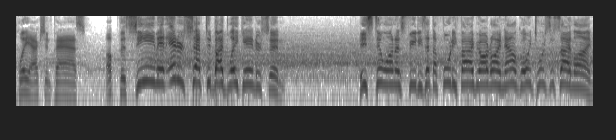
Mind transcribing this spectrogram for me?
Play action pass up the seam and intercepted by Blake Anderson. He's still on his feet. He's at the 45 yard line now going towards the sideline.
